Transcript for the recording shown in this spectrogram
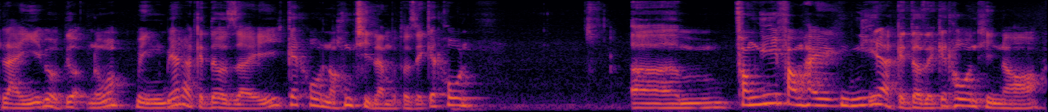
là ý nghĩa biểu tượng đúng không? Mình biết là cái tờ giấy kết hôn nó không chỉ là một tờ giấy kết hôn. Uh, phong nghĩ phong hay nghĩ là cái tờ giấy kết hôn thì nó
